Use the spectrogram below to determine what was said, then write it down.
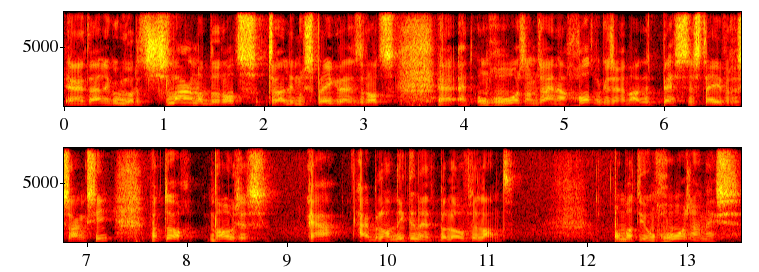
En uiteindelijk ook door het slaan op de rots, terwijl hij moest spreken tijdens de rots. Uh, het ongehoorzaam zijn aan God. We kunnen zeggen, nou dat is best een stevige sanctie. Maar toch, Mozes, ja, hij belandt niet in het beloofde land. Omdat hij ongehoorzaam is.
